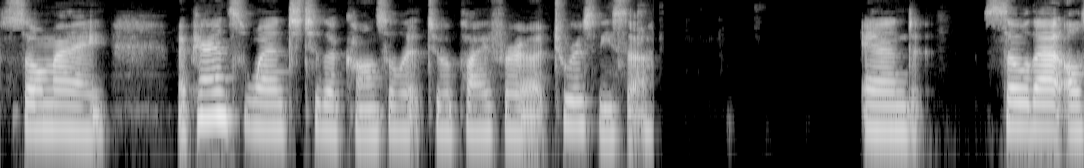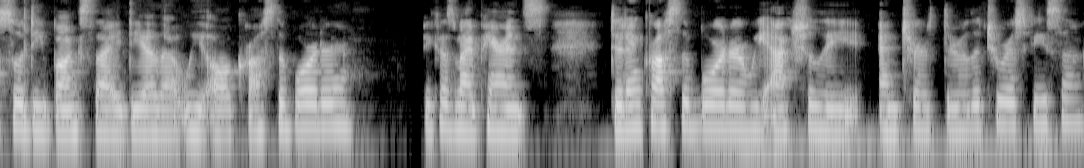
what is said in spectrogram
So my my parents went to the consulate to apply for a tourist visa. And so that also debunks the idea that we all cross the border because my parents didn't cross the border. We actually entered through the tourist visa.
